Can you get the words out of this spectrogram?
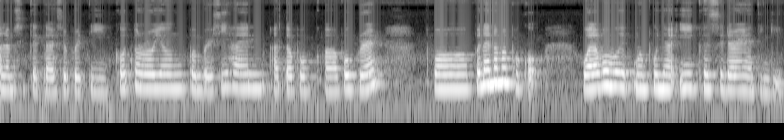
alam sekitar seperti gotong royong, pembersihan atau uh, program penanaman pokok walaupun mempunyai kesedaran yang tinggi.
